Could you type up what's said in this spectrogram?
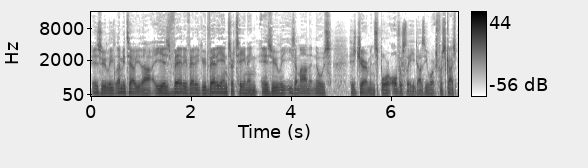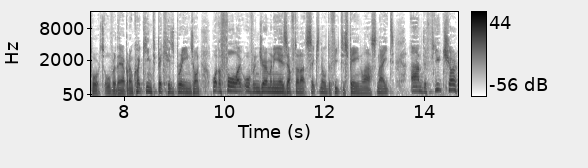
is Uli. Let me tell you that. He is very, very good. Very entertaining, is Uli. He's a man that knows his German sport. Obviously, he does. He works for Sky Sports over there. But I'm quite keen to pick his brains on what the fallout over in Germany is after that 6 0 defeat to Spain last night and the future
